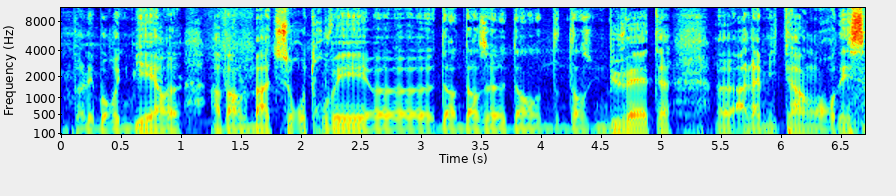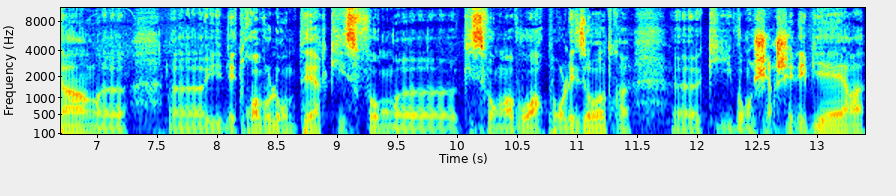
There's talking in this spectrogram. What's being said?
on peut aller boire une bière euh, avant le match, se retrouver euh, dans, dans, un- dans- dans une buvette. Euh, à la mi-temps, on redescend. euh, euh, Il y a les trois volontaires qui se font, euh, qui se font avoir pour les autres, euh, qui vont chercher les bières.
